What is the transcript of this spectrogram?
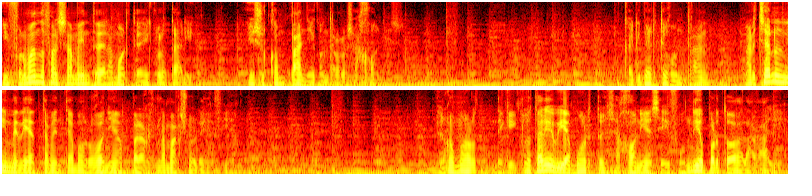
informando falsamente de la muerte de Clotario en su campaña contra los sajones. Cariberto y Gontrán marcharon inmediatamente a Borgoña para reclamar su herencia. El rumor de que Clotario había muerto en Sajonia se difundió por toda la Galia,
